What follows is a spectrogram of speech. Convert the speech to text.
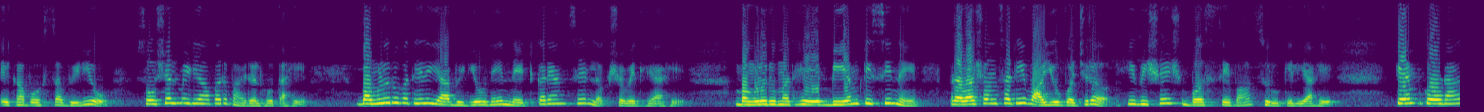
एका बसचा व्हिडिओ सोशल मीडियावर व्हायरल होत आहे. बंगळुरूमधील या व्हिडिओने नेटकऱ्यांचे लक्ष वेधले आहे. बंगळुरूमध्ये बी एम टी सीने प्रवाशांसाठी वायू वज्र ही विशेष बस सेवा सुरू केली आहे. केम्पगौडा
